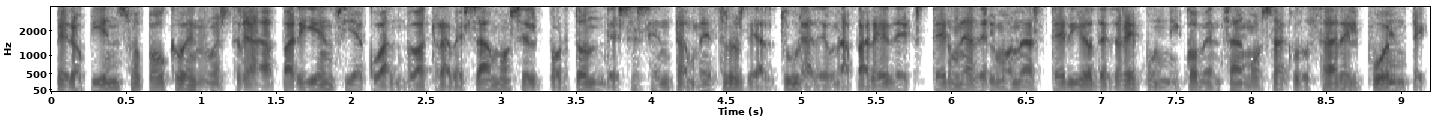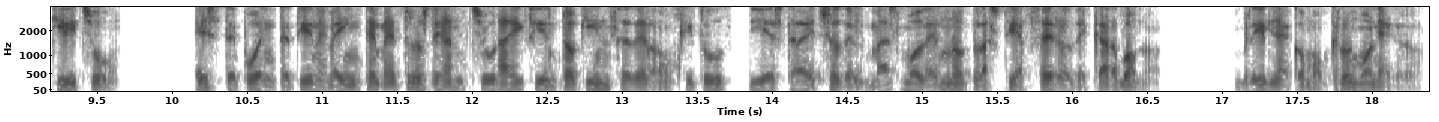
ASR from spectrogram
pero pienso poco en nuestra apariencia cuando atravesamos el portón de 60 metros de altura de una pared externa del monasterio de Drepun y comenzamos a cruzar el puente Kirichu. Este puente tiene 20 metros de anchura y 115 de longitud, y está hecho del más moderno plastiacero de carbono. Brilla como cromo negro.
